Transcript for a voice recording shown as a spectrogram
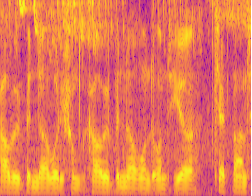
Kabelbinder, wollte ich schon Kabelbinder und, und hier Klettband.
